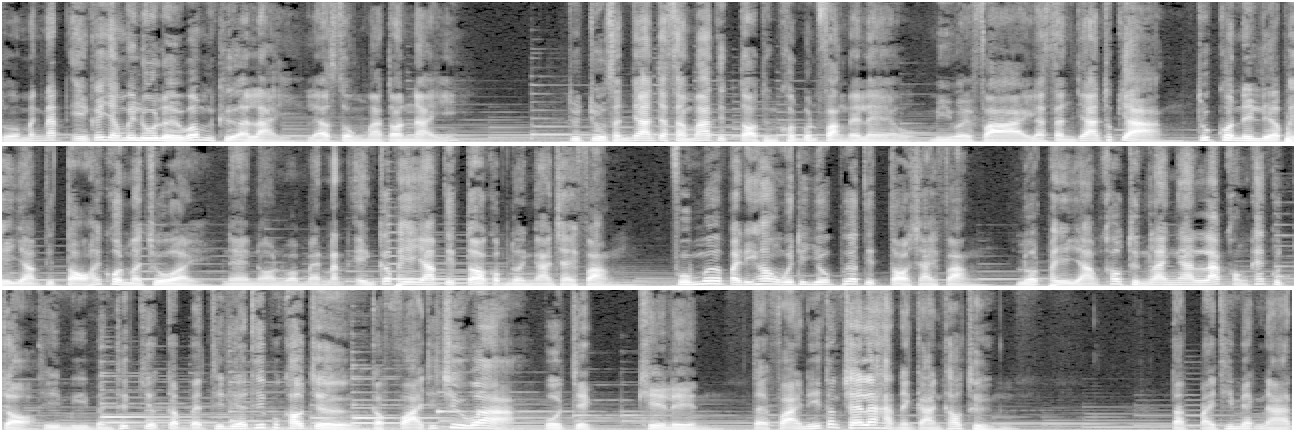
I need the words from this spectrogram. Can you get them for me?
ตัวแมกนัทเองก็ยังไม่รู้เลยว่ามันคืออะไร แล้วส่งมาตอนไหนจู่ๆสัญญาณจะสามารถติดต่อถึงคนบนฝั่งได้แล้ว มี Wi-Fi และสัญญาณทุกอย่าง ทุกคนในเรือพยายามติดต่อให้คนมาช่วย แน่นอนว่าแมกนัทเองก็พยายามติดต่อกับหน่วยงานชายฝั่งฟูเมอร์ไปที่ห้องวิทยุเพื่อติดต่อชายฝั่ง รถพยายามเข้าถึงรายงานลับของแท่นขุดเจาะที่มีบันทึกเกี่ยวกับแบคทีเรียที่พวกเขาเจอ กับไฟล์ที่ชื่อว่า Project เคเลนแต่ไฟล์นี้ต้องใช้รหัสในการเข้าถึง ตัดไปที่แมกนัท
